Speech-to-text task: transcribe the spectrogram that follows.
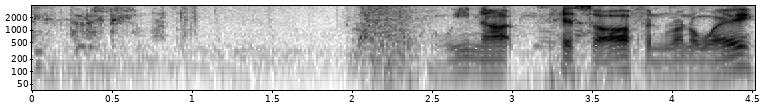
this direction. Can we not piss off and run away?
